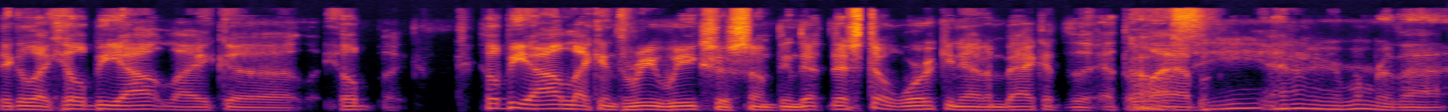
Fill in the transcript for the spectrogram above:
They go like he'll be out like uh he'll like he'll be out like in three weeks or something. That they're still working at him back at the at the Oh, lab. see, I don't even remember that.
